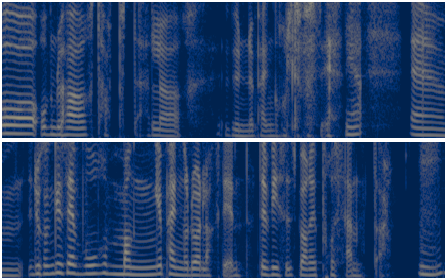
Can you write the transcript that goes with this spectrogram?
og om du har tapt eller vunnet penger, holdt jeg på å si. Ja. Em, du kan ikke se hvor mange penger du har lagt inn. Det vises bare i prosenter. Mm.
